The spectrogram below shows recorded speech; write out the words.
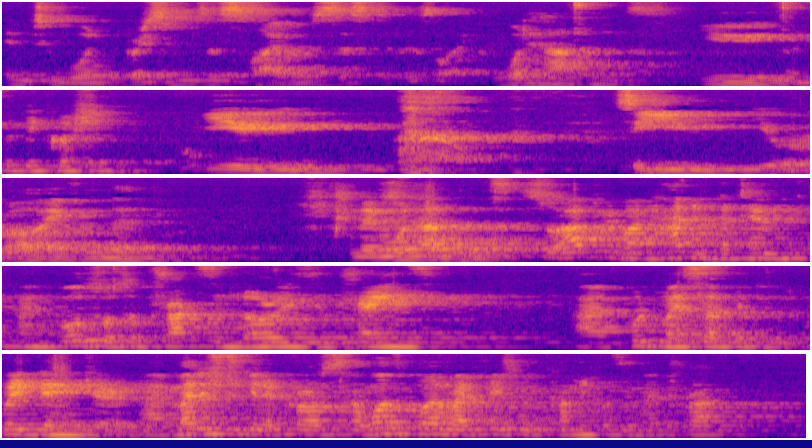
into what Britain's asylum system is like. What happens? You That's a big question. you so you you arrive and then and then what happens? So after about 100 attempts and all sorts of trucks and lorries and trains, I put myself into great danger. I managed to get across. I once burned my face with chemicals in my truck.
